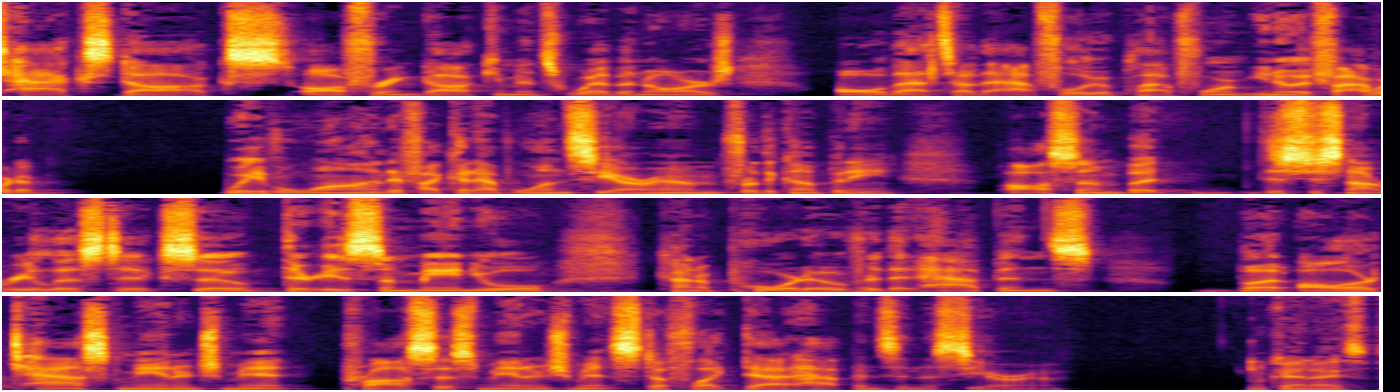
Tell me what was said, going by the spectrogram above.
tax docs, offering documents, webinars, all that's out of the Appfolio platform. You know, if I were to wave a wand, if I could have one CRM for the company, awesome, but this is just not realistic. So there is some manual kind of poured over that happens, but all our task management, process management, stuff like that happens in the CRM. Okay, nice.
